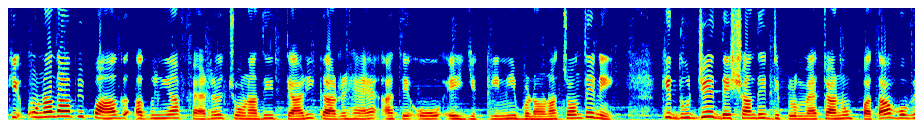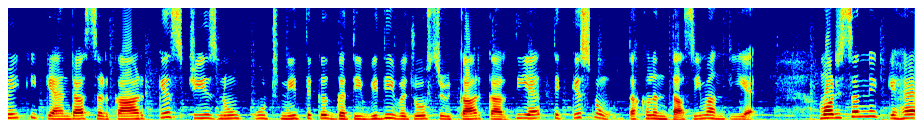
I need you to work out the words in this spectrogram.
ਕਿ ਉਹਨਾਂ ਦਾ ਵਿਭਾਗ ਅਗਲੀਆਂ ਫੈਡਰਲ ਚੋਣਾਂ ਦੀ ਤਿਆਰੀ ਕਰ ਰਿਹਾ ਹੈ ਅਤੇ ਉਹ ਇਹ ਯਕੀਨੀ ਬਣਾਉਣਾ ਚਾਹੁੰਦੇ ਨੇ ਕਿ ਦੂਜੇ ਦੇਸ਼ਾਂ ਦੇ ਡਿਪਲੋਮੈਟਾਂ ਨੂੰ ਪਤਾ ਹੋਵੇ ਕਿ ਕੈਨੇਡਾ ਸਰਕਾਰ ਕਿਸ ਚੀਜ਼ ਨੂੰ ਕੂਟਨੀਤਿਕ ਗਤੀਵਿਧੀ ਵਜੋਂ ਸਵੀਕਾਰ ਕਰਦੀ ਹੈ ਤੇ ਕਿਸ ਨੂੰ ਦਖਲਅੰਦਾਜ਼ੀ ਮੰਨਦੀ ਹੈ। ਮੌਰਿਸਨ ਨੇ ਕਿਹਾ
